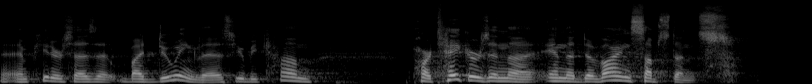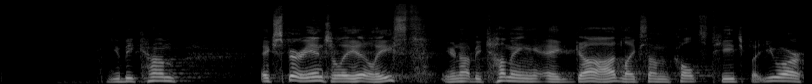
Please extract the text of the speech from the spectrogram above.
And Peter says that by doing this, you become partakers in the, in the divine substance. You become, experientially at least, you're not becoming a God like some cults teach, but you are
